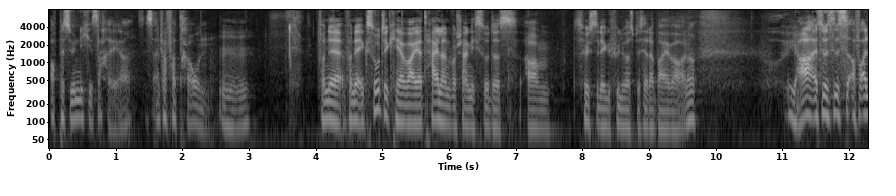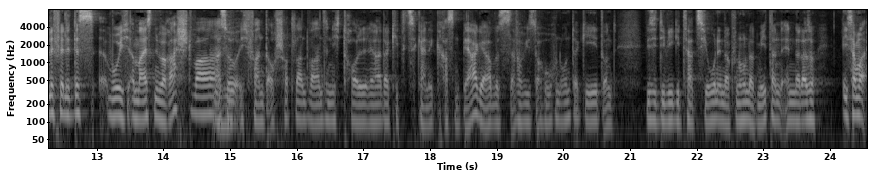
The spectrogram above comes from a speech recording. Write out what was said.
auch persönliche Sache, ja. Es ist einfach Vertrauen. Mhm. Von der, von der Exotik her war ja Thailand wahrscheinlich so das, ähm, das höchste der Gefühle, was bisher dabei war, oder? Ja, also es ist auf alle Fälle das, wo ich am meisten überrascht war. Mhm. Also ich fand auch Schottland wahnsinnig toll. Ja, da gibt es keine krassen Berge, aber es ist einfach, wie es da hoch und runter geht und wie sich die Vegetation innerhalb von 100 Metern ändert. Also ich sag mal,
